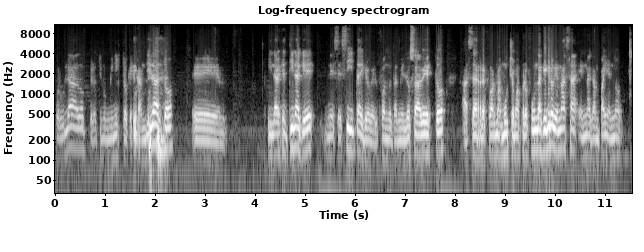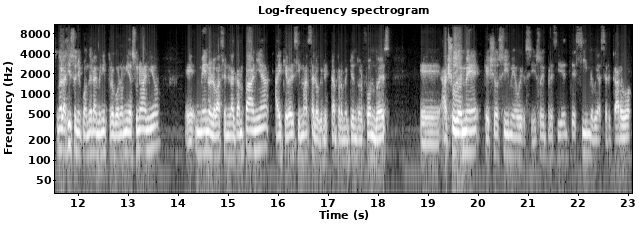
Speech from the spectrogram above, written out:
por un lado, pero tiene un ministro que es candidato, eh, y la Argentina que necesita, y creo que el fondo también lo sabe esto, hacer reformas mucho más profundas, que creo que Massa en una campaña no, no las hizo ni cuando era ministro de Economía hace un año, eh, menos lo va a hacer en la campaña, hay que ver si Massa lo que le está prometiendo el fondo es eh, ayúdeme, que yo sí me voy, si soy presidente, sí me voy a hacer cargo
